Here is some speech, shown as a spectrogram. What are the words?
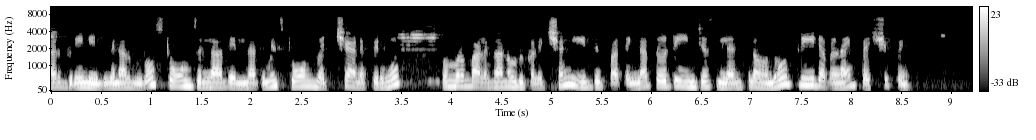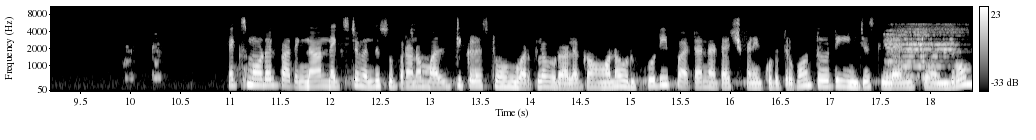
ஆர் கிரீன் எது வேணாலும் வரும். ஸ்டோன்ஸ் இல்லாத எல்லாத்தையுமே ஸ்டோன் வச்சு அனுப்பிடுவோம் ரொம்ப ரொம்ப அழகான ஒரு கலெக்ஷன் இது பார்த்தீங்கன்னா தேர்ட்டி இன்ச்சஸ் லென்த்தில் வந்துடும் three double nine plus shipping next model பார்த்தீங்கன்னா நெக்ஸ்ட் வந்து சூப்பரான மல்டி கலர் ஸ்டோன் ஒர்க்கில் ஒரு அழகான ஒரு கொடி பேட்டர்ன் அட்டாச் பண்ணி கொடுத்துருக்கோம். தேர்ட்டி இன்ச்சஸ் லென்த் வந்துடும்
